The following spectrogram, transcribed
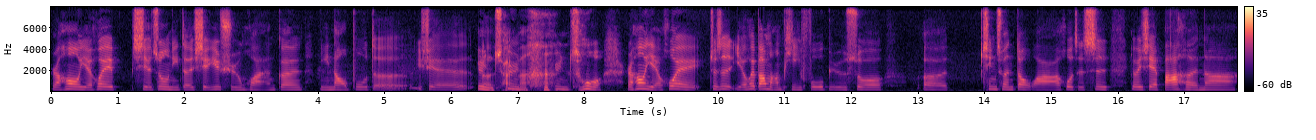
然后也会。协助你的血液循环，跟你脑部的一些运转嘛，运作，然后也会就是也会帮忙皮肤，比如说呃青春痘啊，或者是有一些疤痕啊，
